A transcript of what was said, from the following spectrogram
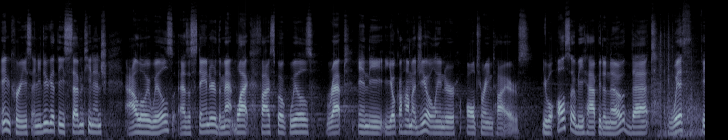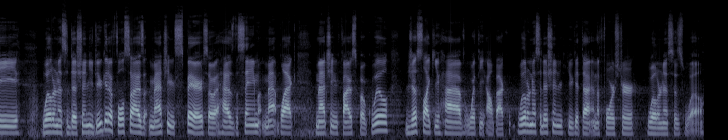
increase, and you do get these 17 inch alloy wheels as a standard, the matte black five spoke wheels wrapped in the Yokohama Geolandar all-terrain tires. You will also be happy to know that with the Wilderness Edition, you do get a full-size matching spare, so it has the same matte black matching five-spoke wheel, just like you have with the Outback Wilderness Edition. You get that in the Forester Wilderness as well.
